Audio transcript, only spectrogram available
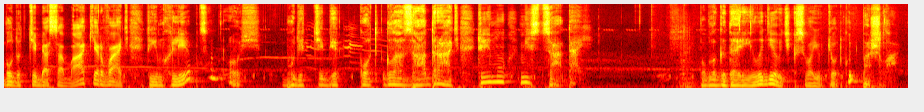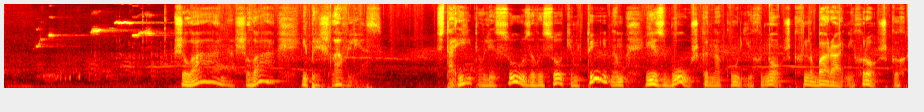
Будут тебя собаки рвать, ты им хлебца брось. Будет тебе кот глаза драть, ты ему мясца дай. Поблагодарила девочка свою тетку и пошла. Шла она, шла и пришла в лес. Стоит в лесу за высоким тыном избушка на курьих ножках, на бараньих рожках,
